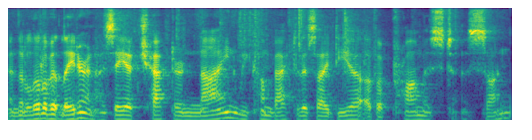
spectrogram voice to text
And then a little bit later in Isaiah chapter 9, we come back to this idea of a promised son.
